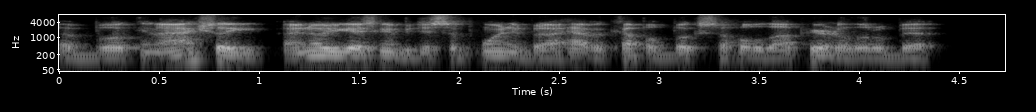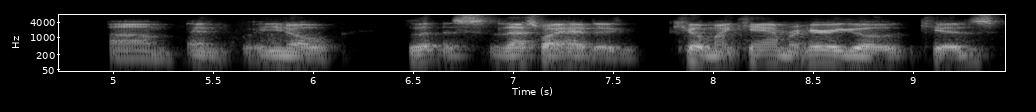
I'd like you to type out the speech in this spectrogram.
a book. And I actually, I know you guys are going to be disappointed, but I have a couple books to hold up here in a little bit. Um, and you know, that's why I had to kill my camera. Here you go, kids.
